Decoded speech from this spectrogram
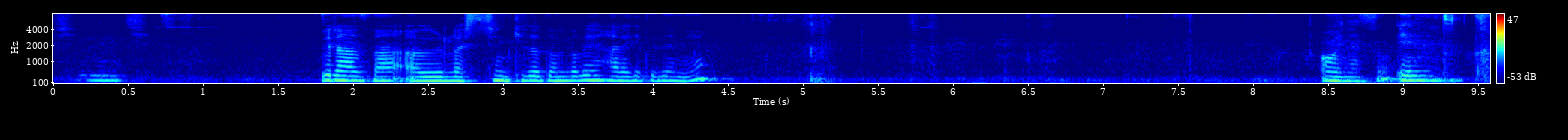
Şimdi hiç. Biraz daha ağırlaştı çünkü kilodan dolayı hareket edemiyor. Oynasın. Elini tut.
